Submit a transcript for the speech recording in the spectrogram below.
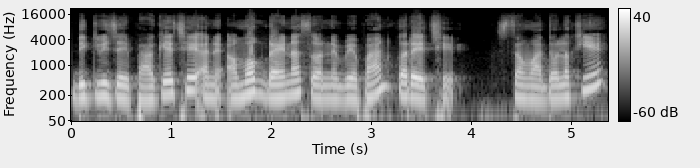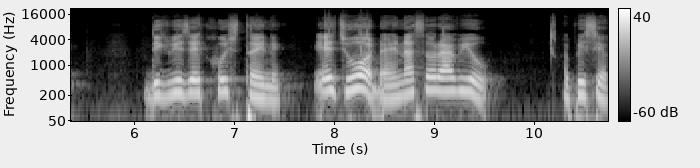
દિગ્વિજય ભાગે છે અને અમોક ડાયનાસોરને બેભાન કરે છે. સંવાદો લખીએ. દિગ્વિજય ખુશ થઈને, એ જુઓ, ડાયનાસોર આવ્યું. અભિષેક,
